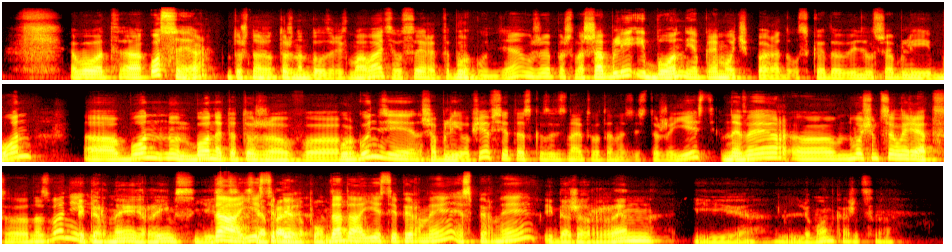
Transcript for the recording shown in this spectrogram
Вот. Э, Осер, тоже, тоже надо было зарифмовать. Осер это Бургундия уже пошла. Шабли и Бон. Я прям очень порадовался, когда увидел Шабли и Бон. А, Бон, ну, Бон это тоже в Бургундии, Шабли вообще все, так сказать, знают, вот оно здесь тоже есть. Невер, э, ну, в общем, целый ряд э, названий. Эперне, Реймс есть, да, если есть я правильно эпер... помню. Да-да, есть Эперне, Эсперне. И даже Рен и Лемон, кажется.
